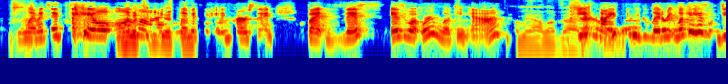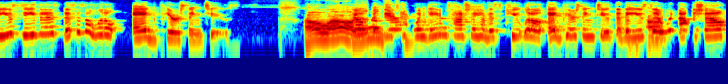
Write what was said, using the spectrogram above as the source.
limited sale online, edition. limited in person. But this is what we're looking at. Oh, I mean, I love that. He's nice that. and glittery. Look at his. Do you see this? This is a little egg piercing tooth. Oh wow. So yes. when they're when gators hatch, they have this cute little egg piercing tooth that they use to rip out the shell,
